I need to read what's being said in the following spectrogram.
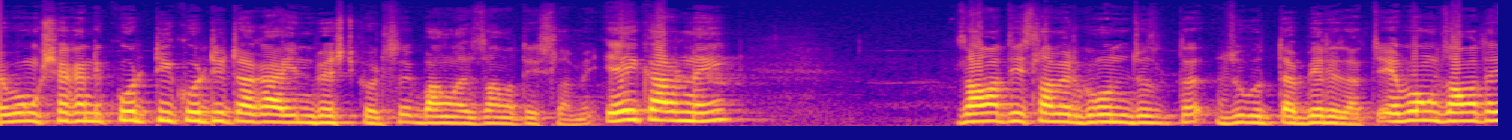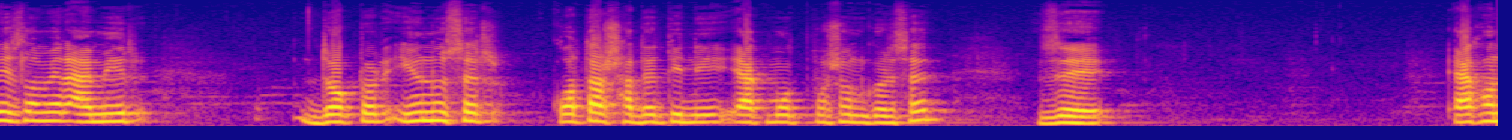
এবং সেখানে কোটি কোটি টাকা ইনভেস্ট করছে বাংলাদেশ জামাত ইসলামী। এই কারণেই জামাত ইসলামের গ্রহণযোগ্যতা বেড়ে যাচ্ছে এবং জামাত ইসলামের আমির ডক্টর ইউনুসের কথার সাথে তিনি একমত পোষণ করেছেন যে এখন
